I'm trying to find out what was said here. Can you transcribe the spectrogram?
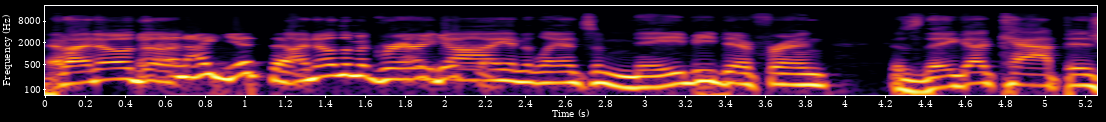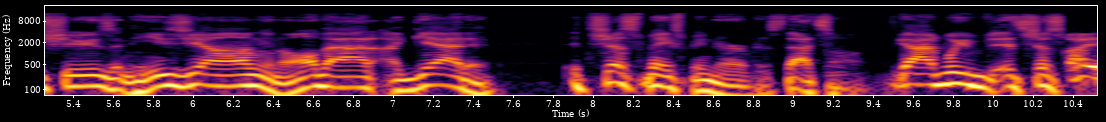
And I know the And I get that. I know the McGary guy that. in Atlanta may be different because they got cap issues and he's young and all that. I get it. It just makes me nervous. That's all. God, we've it's just I,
